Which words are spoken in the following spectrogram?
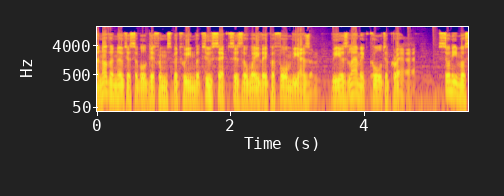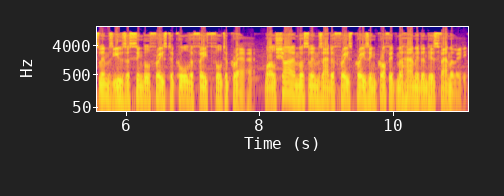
Another noticeable difference between the two sects is the way they perform the azan, the Islamic call to prayer. Sunni Muslims use a single phrase to call the faithful to prayer, while Shia Muslims add a phrase praising Prophet Muhammad and his family.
